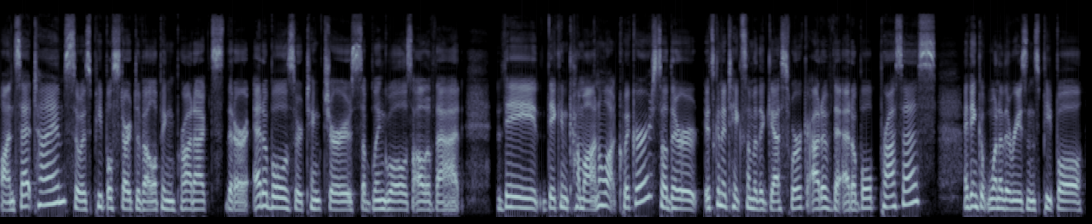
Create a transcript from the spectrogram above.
onset times. So as people start developing products that are edibles or tinctures, sublinguals, all of that, they they can come on a lot quicker. So they're it's going to take some of the guesswork out of the edible process. I think one of the reasons people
